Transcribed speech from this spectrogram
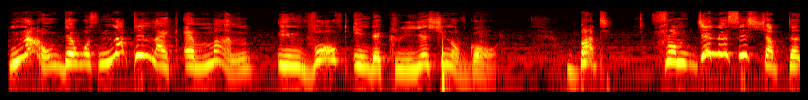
Now, there was nothing like a man involved in the creation of God. But from Genesis chapter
